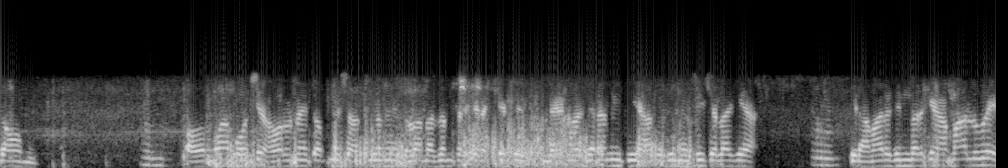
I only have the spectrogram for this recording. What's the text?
गाँव में। हम्म, और वहाँ पहुँचे हॉल में तो अपने साथियों ने थोड़ा नजम करके रखे थे लाइट वगैरह नहीं थी आधे दिन ऐसे ही चला गया। हम्म, फिर हमारे दिन भर के अमाल हुए।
